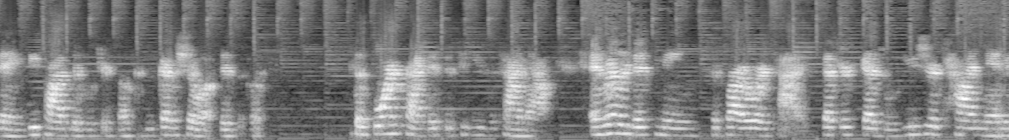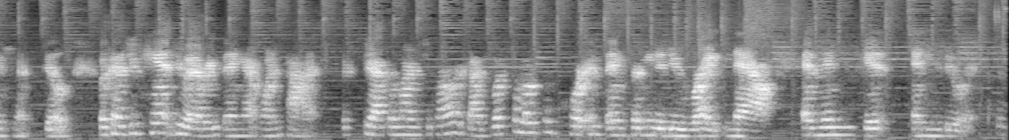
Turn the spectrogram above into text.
thing. Be positive with yourself because it's going to show up physically. The fourth practice is to use a timeout. And really this means to prioritize, set your schedule, use your time management skills because you can't do everything at one time. You have to learn to prioritize. What's the most important thing for me to do right now? And then you get and you do it. Does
